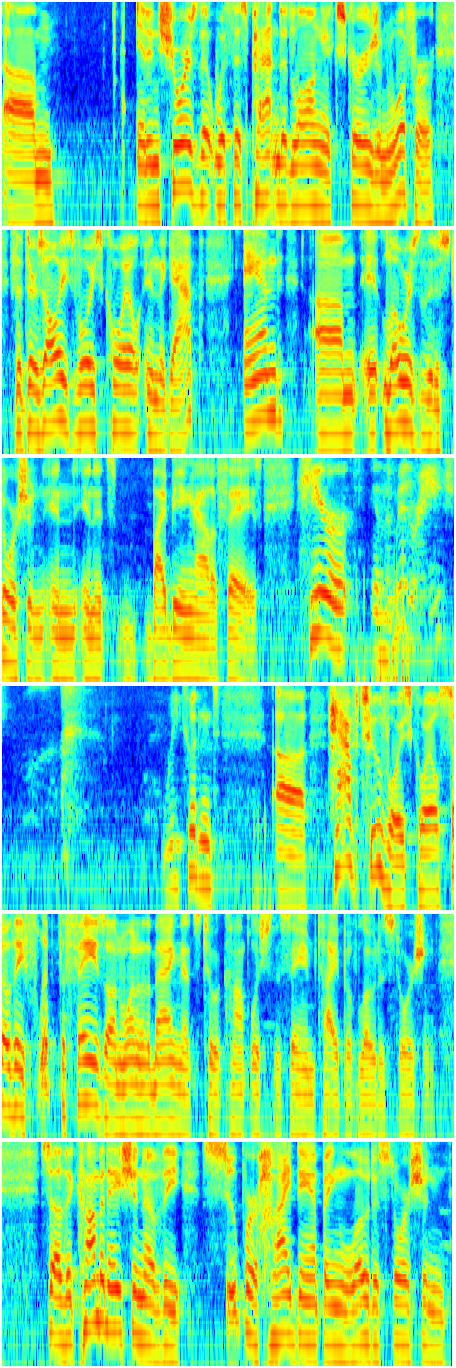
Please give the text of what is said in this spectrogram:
Um, it ensures that with this patented long excursion woofer that there's always voice coil in the gap and um, it lowers the distortion in, in its by being out of phase. Here in the mid range, we couldn't uh, have two voice coils, so they flipped the phase on one of the magnets to accomplish the same type of low distortion. So the combination of the super high damping, low distortion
